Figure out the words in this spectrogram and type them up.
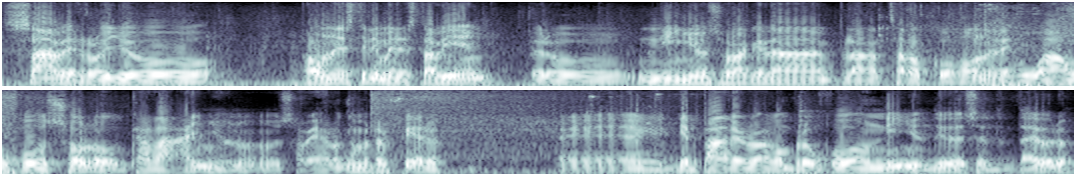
sabe rollo para un streamer está bien, pero un niño se va a quedar en plan hasta los cojones de jugar a un juego solo cada año, ¿no? ¿Sabéis a lo que me refiero? Eh, ¿Qué padre va a comprar un juego a un niño, tío, de 70 euros?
